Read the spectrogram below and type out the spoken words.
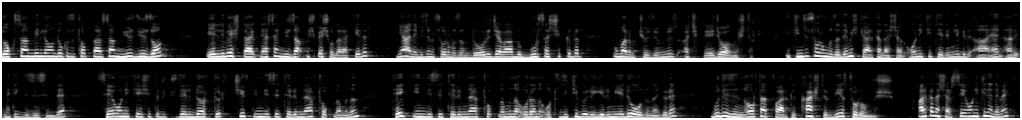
91 ile 19'u toplarsam 100, 110. 55 daha eklersem 165 olarak gelir. Yani bizim sorumuzun doğru cevabı Bursa şıkkıdır. Umarım çözümümüz açıklayıcı olmuştur. İkinci sorumuzda demiş ki arkadaşlar 12 terimli bir AN aritmetik dizisinde S12 eşittir 354'tür. Çift indisi terimler toplamının tek indisi terimler toplamına oranı 32 bölü 27 olduğuna göre bu dizinin ortak farkı kaçtır diye sorulmuş. Arkadaşlar S12 ne demek?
